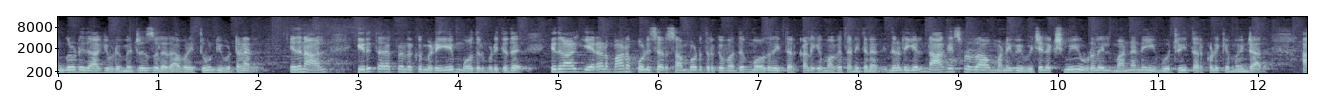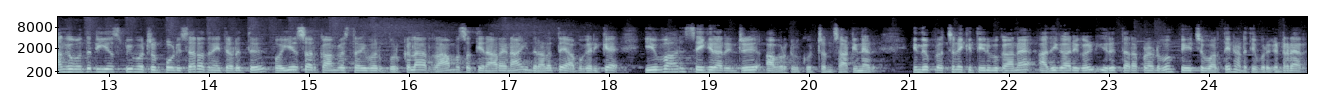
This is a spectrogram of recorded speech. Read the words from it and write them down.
உங்களுடையதாகிவிடும் என்று சிலர் அவரை தூண்டிவிட்டனர். இதனால் இரு தரப்பினருக்கும் இடையே மோதல் பிடித்தது இதனால் ஏராளமான போலீசார் சம்பவத்திற்கு வந்து மோதலை தற்காலிகமாக தணித்தனர். இந்த நிலையில் நாகேஸ்வர ராவ் மனைவி விஜயலட்சுமி உடலில் மண்ணெண்ணெய் ஊற்றி தற்கொலைக்க முயன்றார். அங்கு வந்து டிஎஸ்பி மற்றும் போலீசார் அதனை தடுத்து ஒய்எஸ்ஆர் காங்கிரஸ் தலைவர் புர்கலா ராம சத்யநாராயணா இந்த நலத்தை அபகரிக்க இவ்வாறு செய்கிறார் என்று அவர்கள் குற்றம் சாட்டினர். இந்த பிரச்சனைக்கு தீர்வு காண அதிகாரிகள் இரு தரப்பினரிடமும் பேச்சுவார்த்தை நடத்தி வருகின்றனர்.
